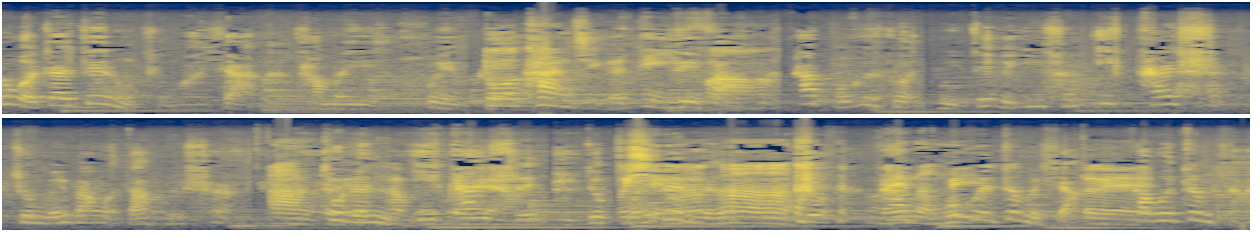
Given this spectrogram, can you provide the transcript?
如果在这种情况下呢，他们也会多看几个地地方方，他不会说你这个医生一开始就没把我当回事儿啊或者你一开始你就不行认真，嗯你就他不会这么想，对他会这么想，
